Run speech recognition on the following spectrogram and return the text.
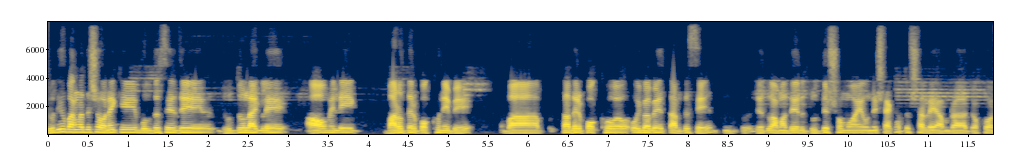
যদিও বাংলাদেশে অনেকে বলতেছে যে যুদ্ধ লাগলে আওয়ামী লীগ ভারতের পক্ষ নেবে বা তাদের পক্ষ ওইভাবে টানতেছে। যেহেতু আমাদের যুদ্ধের সময় উনিশশো একাত্তর সালে আমরা যখন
